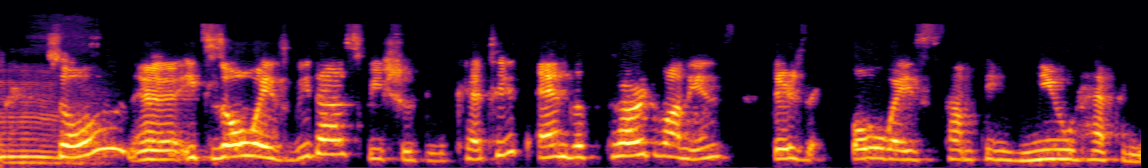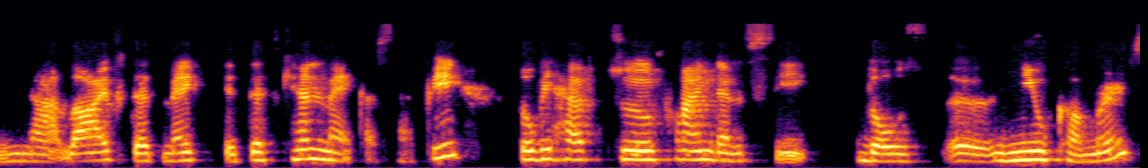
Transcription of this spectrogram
Mm. So uh, it's always with us, we should look at it. And the third one is there's always something new happening in our life that make that can make us happy. So we have to find and see those uh, newcomers.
